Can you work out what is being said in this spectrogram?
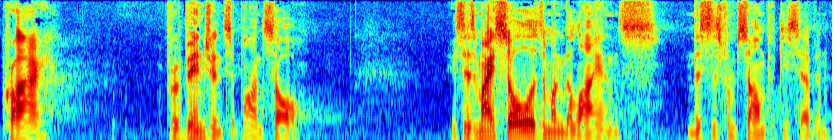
cry for vengeance upon Saul. He says, My soul is among the lions. And this is from Psalm 57.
